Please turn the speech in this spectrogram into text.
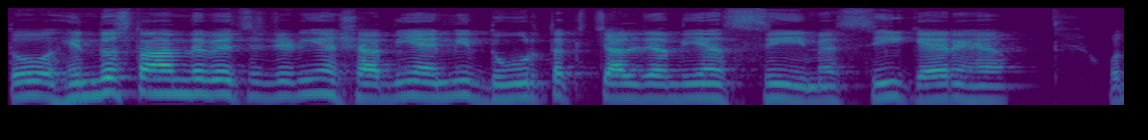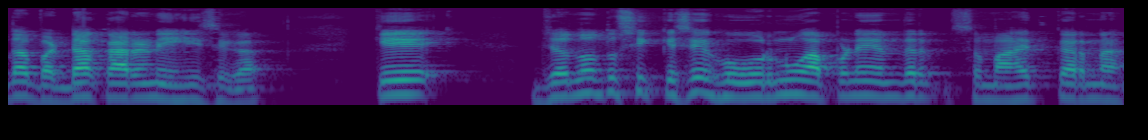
ਤੋ ਹਿੰਦੁਸਤਾਨ ਦੇ ਵਿੱਚ ਜਿਹੜੀਆਂ ਸ਼ਾਦੀਆਂ ਇੰਨੀ ਦੂਰ ਤੱਕ ਚੱਲ ਜਾਂਦੀਆਂ ਸੀ, ਮੈਂ ਸੀ ਕਹਿ ਰਿਹਾ, ਉਹਦਾ ਵੱਡਾ ਕਾਰਨ ਇਹੀ ਸੀਗਾ ਕਿ ਜਦੋਂ ਤੁਸੀਂ ਕਿਸੇ ਹੋਰ ਨੂੰ ਆਪਣੇ ਅੰਦਰ ਸਮਾਹਿਤ ਕਰਨਾ,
